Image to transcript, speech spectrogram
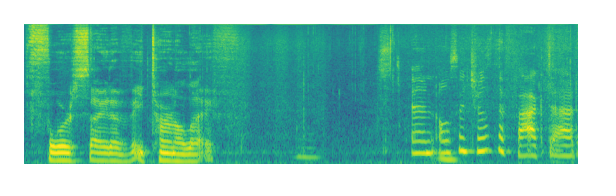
foresight of eternal life. And also just the fact that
